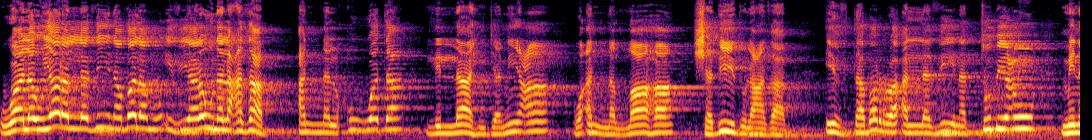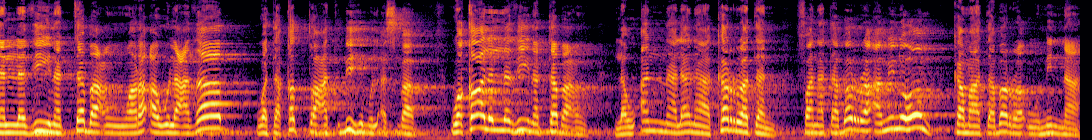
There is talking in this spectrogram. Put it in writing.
ولو يرى الذين ظلموا إذ يرون العذاب أن القوة لله جميعا وأن الله شديد العذاب. إذ تبرأ الذين اتبعوا من الذين اتبعوا ورأوا العذاب وتقطعت بهم الأسباب. وقال الذين اتبعوا لو أن لنا كرة فنتبرأ منهم كما تبرؤوا منا.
